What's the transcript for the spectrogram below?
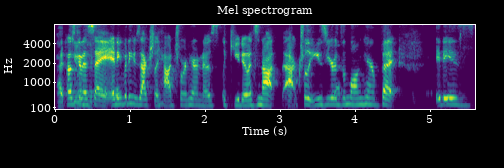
had. I was gonna say hair. anybody who's actually had short hair knows, like you do, it's not actually easier Yeah. than long hair, but it is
